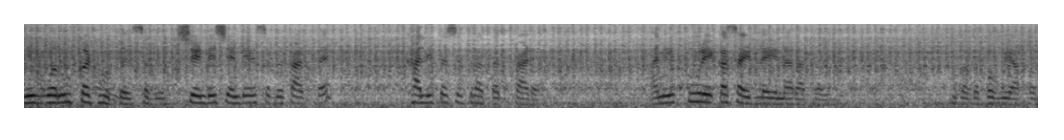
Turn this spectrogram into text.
हे वरून कट होतं आहे सगळं. शेंडे शेंडे सगळं काढत आहे खाली तसेच राहतात काड्या. आणि तूर एका साईडला येणार आता. बघा बघूया आपण.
